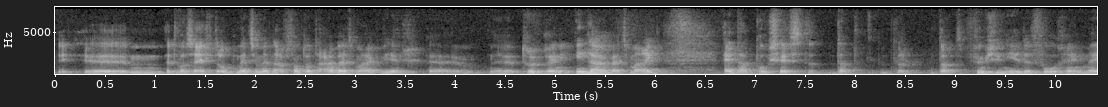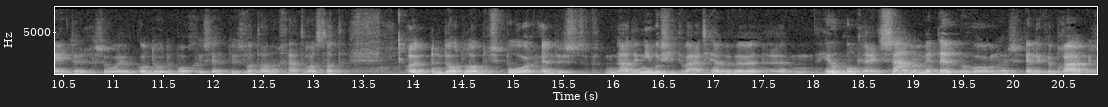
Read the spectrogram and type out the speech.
Ehm, het was echt ook mensen met een afstand tot de arbeidsmarkt weer ehm, eh, terugbrengen in de arbeidsmarkt. En dat proces, dat, dat, dat, functioneerde voor geen meter, zo heel kort door de bocht gezet. Dus wat dan gaat, was dat een doodlopend spoor. En dus na de nieuwe situatie hebben we ehm, heel concreet samen met de bewoners en de gebruikers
